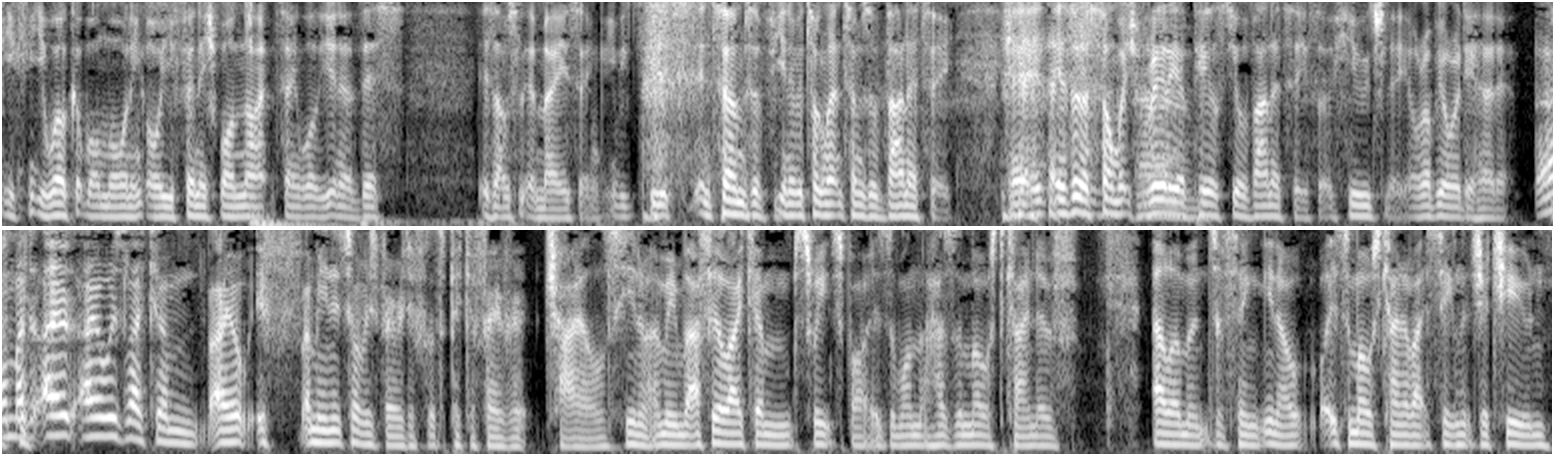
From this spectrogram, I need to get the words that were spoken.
you, you woke up one morning or you finish one night saying, well, you know, this is absolutely amazing. in terms of, you know, we're talking about in terms of vanity. You know, is, there a song which really um, appeals to your vanity sort of hugely, or have you already heard it? Um, I, I, I, always like, um, I, if, I mean, it's always very difficult to pick a favourite child, you know what I mean? But I feel like um, Sweet Spot is the one that has the most kind of elements of thing, you know, it's the most kind of like signature tune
